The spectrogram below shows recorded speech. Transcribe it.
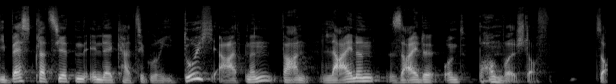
Die bestplatzierten in der Kategorie Durchatmen waren Leinen, Seide und Baumwollstoff. So.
